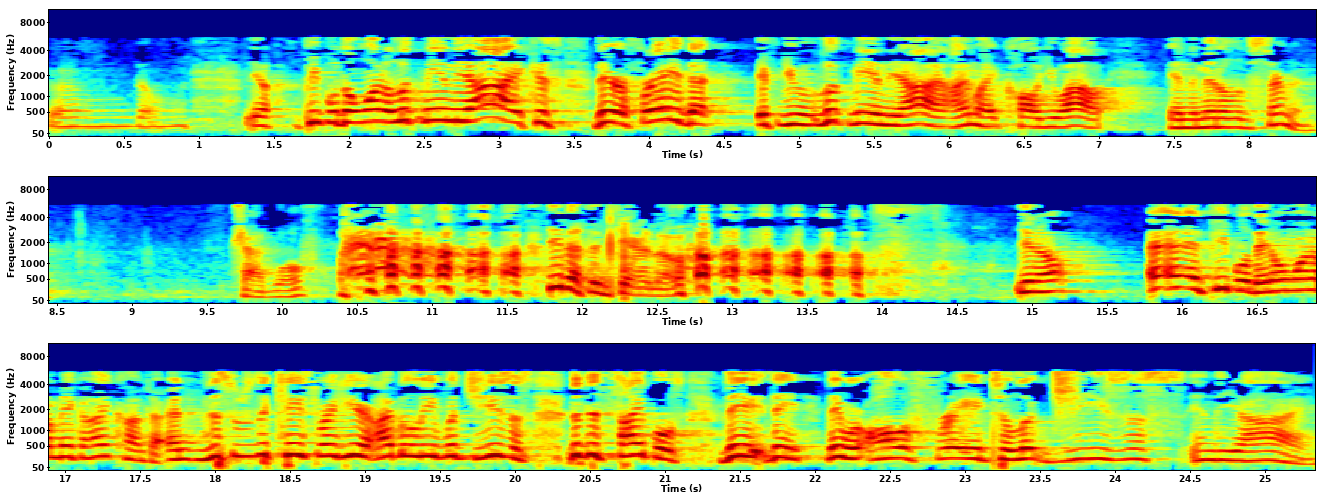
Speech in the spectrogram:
don't. You know, people don't want to look me in the eye because they're afraid that if you look me in the eye, I might call you out in the middle of the sermon. Chad Wolf. he doesn't care though. you know, and, and, people, they don't want to make eye contact. And this was the case right here. I believe with Jesus. The disciples, they, they, they were all afraid to look Jesus in the eye.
